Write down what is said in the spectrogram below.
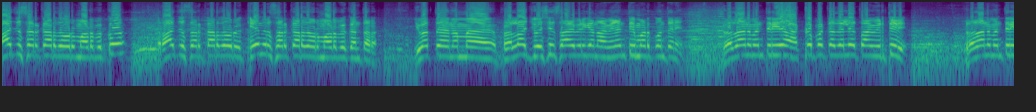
ರಾಜ್ಯ ಸರ್ಕಾರದವರು ಮಾಡಬೇಕು, ರಾಜ್ಯ ಸರ್ಕಾರದವರು ಕೇಂದ್ರ ಸರ್ಕಾರದವರು ಮಾಡ್ಬೇಕಂತಾರೆ. ಇವತ್ತು ನಮ್ಮ ಪ್ರಹ್ಲಾದ್ ಜೋಶಿ ಸಾಹೇಬರಿಗೆ ನಾವು ವಿನಂತಿ ಮಾಡ್ಕೊಂತೇನೆ. ಪ್ರಧಾನಮಂತ್ರಿಯ ಅಕ್ಕಪಕ್ಕದಲ್ಲೇ ತಾವು ಇರ್ತೀರಿ. ಪ್ರಧಾನಮಂತ್ರಿ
